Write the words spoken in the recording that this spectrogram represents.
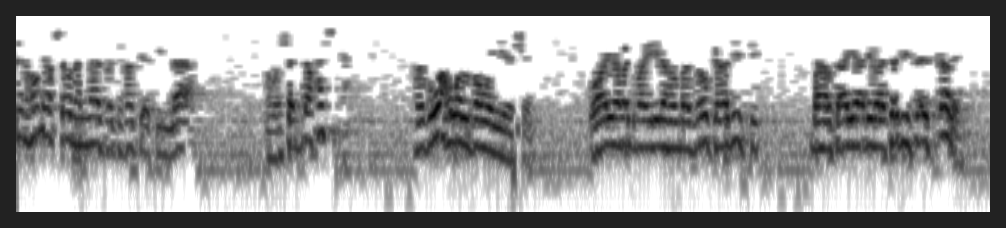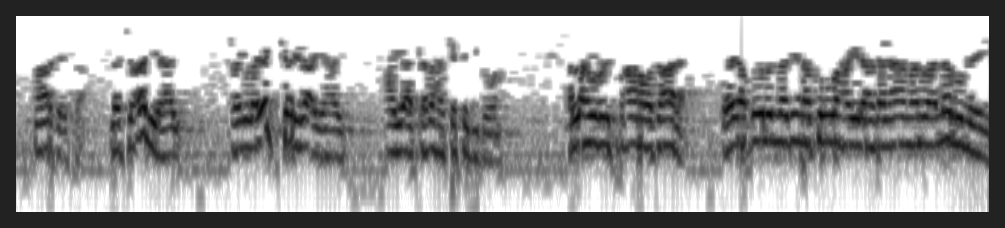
minhum yakshawna annaasa bikhasyati illaah aw ashadda khashya raggu wax walba way yeesheen waayo rag baa yidhi lahum baad maokaadiisi bahalka ayaa dhibaatadiisa iska leh ma arkaysaa la jecel yahay rag laga kari la'yahay ayaa kabaha ka tegi doona. Allah wuxu uhi subxaana wa tacaala wayaquulu aladiina kuwa waxay yidhaahdaan aamanuu alla rumeeyey.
